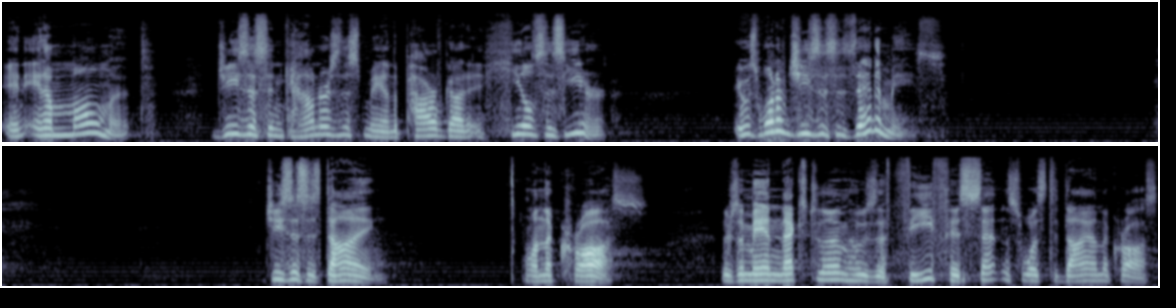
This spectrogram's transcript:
And in a moment, Jesus encounters this man, the power of God, and heals his ear. It was one of Jesus' enemies. Jesus is dying on the cross. There's a man next to him who's a thief. His sentence was to die on the cross.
